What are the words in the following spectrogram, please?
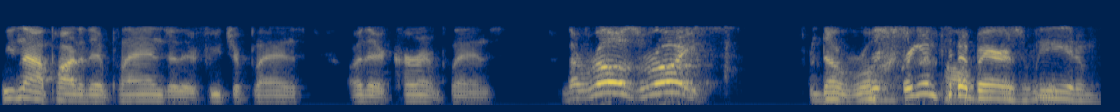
He's not part of their plans or their future plans or their current plans. The Rolls Royce. The Royce, Bring him to the Bears. We need him.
